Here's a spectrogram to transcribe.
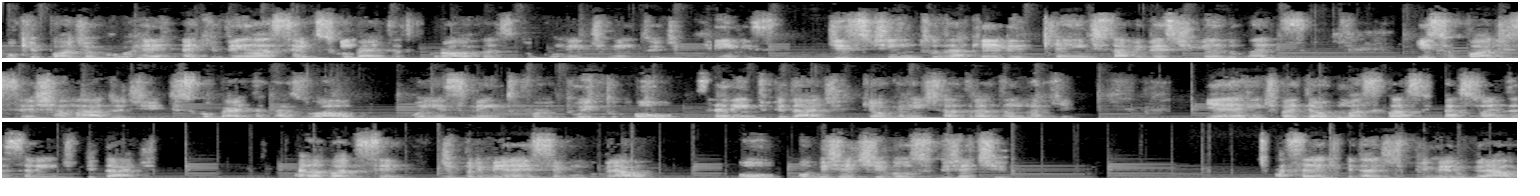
o que pode ocorrer é que venham a ser descobertas provas do cometimento de crimes distintos daquele que a gente estava investigando antes. Isso pode ser chamado de descoberta casual, conhecimento fortuito ou serendipidade, que é o que a gente está tratando aqui. E aí a gente vai ter algumas classificações da serendipidade. Ela pode ser de primeira e segundo grau, ou objetiva ou subjetiva. A serendipidade de primeiro grau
